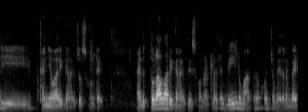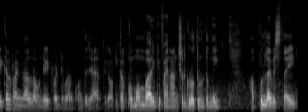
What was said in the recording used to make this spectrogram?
ఈ కన్యవారికి కనుక చూసుకుంటే. అండ్ తులావారికి కనుక తీసుకున్నట్లయితే వీళ్ళు మాత్రం కొంచెం ఏదైనా మెడికల్ రంగాల్లో ఉండేటువంటి వారు కొంత జాగ్రత్తగా. ఇక కుంభం వారికి ఫైనాన్షియల్ గ్రోత్ ఉంటుంది. అప్పులు లభిస్తాయి.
